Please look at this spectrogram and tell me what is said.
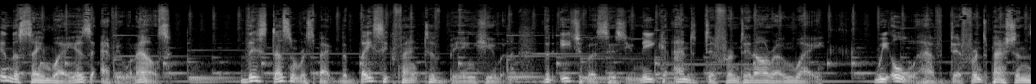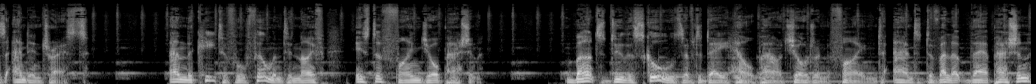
in the same way as everyone else. This doesn't respect the basic fact of being human, that each of us is unique and different in our own way. We all have different passions and interests and the key to fulfillment in life is to find your passion. But do the schools of today help our children find and develop their passion?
